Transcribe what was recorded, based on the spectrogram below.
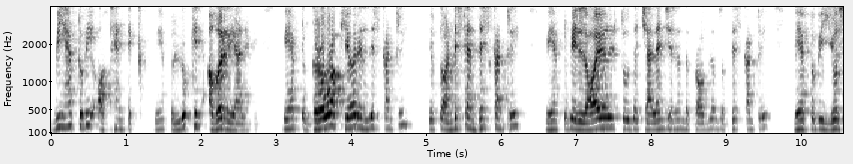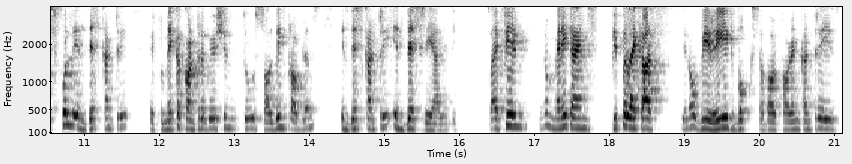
We have to be authentic. We have to look in our reality. We have to grow up here in this country. We have to understand this country. we have to be loyal to the challenges and the problems of this country. We have to be useful in this country. We have to make a contribution to solving problems in this country, in this reality. So I feel, you know, many times people like us, you know, we read books about foreign countries,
